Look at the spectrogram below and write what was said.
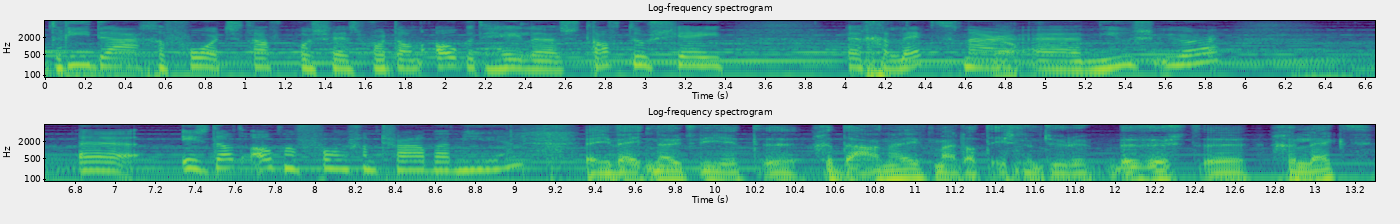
Drie dagen voor het strafproces wordt dan ook het hele strafdossier uh, gelekt naar ja. uh, Nieuwsuur. Uh, is dat ook een vorm van trial by media? Ja, je weet nooit wie het uh, gedaan heeft, maar dat is natuurlijk bewust uh, gelekt.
